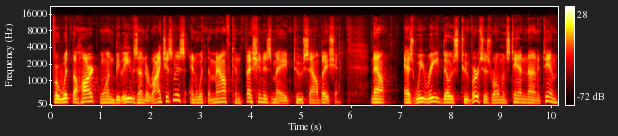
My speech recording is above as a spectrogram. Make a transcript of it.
For with the heart one believes unto righteousness, and with the mouth confession is made to salvation. Now, as we read those two verses, Romans 10 9 and 10,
